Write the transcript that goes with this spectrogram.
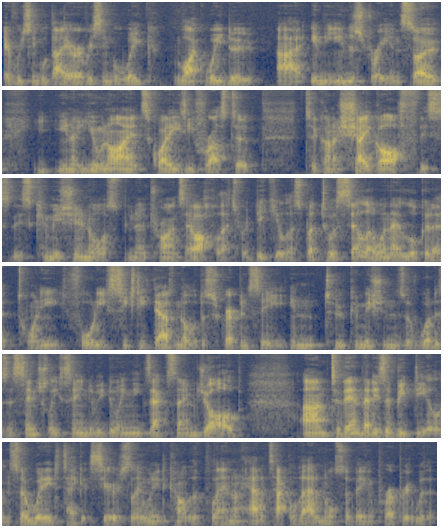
every single day or every single week like we do uh, in the industry. And so, you, you know, you and I, it's quite easy for us to to kind of shake off this this commission or you know try and say oh well, that's ridiculous. But to a seller when they look at a 20 40 60 thousand dollar discrepancy in two commissions of what is essentially seen to be doing the exact same job um, to them that is a big deal. And so we need to take it seriously and we need to come up with a plan on how to tackle that and also being appropriate with it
